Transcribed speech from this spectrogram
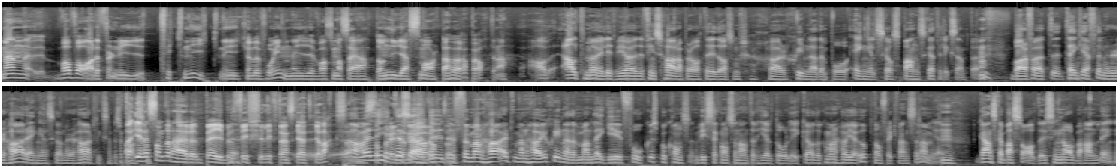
Men eh, vad var det för ny teknik ni kunde få in i, vad ska man säga, de nya smarta hörapparaterna? Ja, allt möjligt. Vi har, det finns hörapparater idag som hör skillnaden på engelska och spanska till exempel. Mm. Bara för att eh, tänk efter när du hör engelska och när du hör till exempel spanska. är det som den här Babelfish i Liftaren Guide till Galaxen? Ja men lite så här, det, det, för man hör, man hör ju skillnaden, man lägger ju fokus på kons- vissa konsonanter helt olika och då kan man höja upp de frekvenserna mer. Mm. Ganska basalt, det är signalbehandling.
